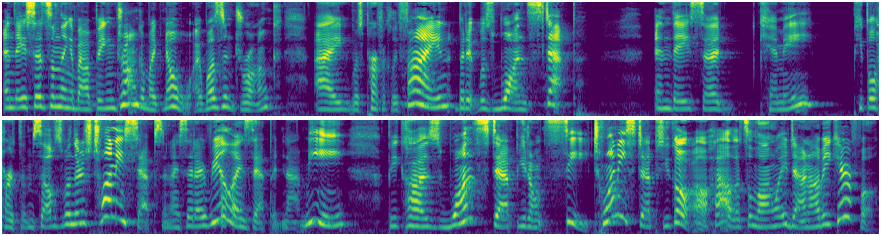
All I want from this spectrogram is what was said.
and they said something about being drunk. I'm like, no, I wasn't drunk. I was perfectly fine, but it was one step. And they said, Kimmi, people hurt themselves when there's 20 steps. And I said, I realize that, but not me, because one step you don't see. 20 steps you go, oh, hell, that's a long way down. I'll be careful.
